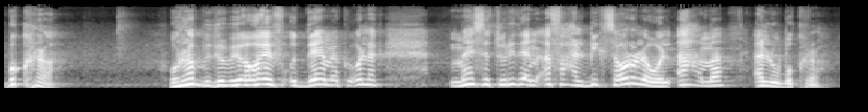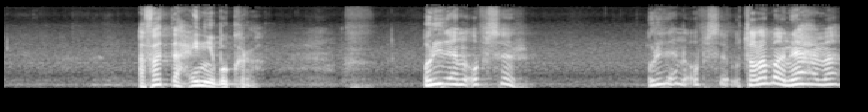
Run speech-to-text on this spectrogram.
بكرة. والرب ده بيبقى واقف قدامك ويقول لك ماذا تريد أن أفعل بيك؟ تصوروا لو الأعمى قال له بكرة. أفتح عيني بكرة. أريد أن أبصر. أريد أن أبصر. وطالما نعمة.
